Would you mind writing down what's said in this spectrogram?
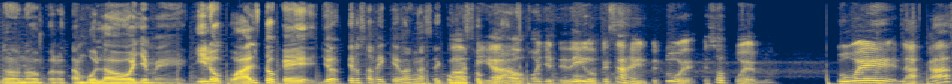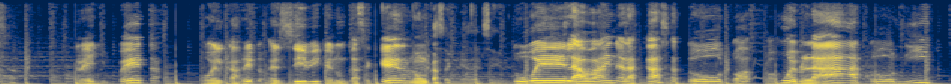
No, no, pero tan burlado, óyeme. Y lo cuarto que yo quiero saber qué van a hacer con cuartos. Oye, te digo que esa gente, tú ves, esos pueblos, tú ves la casa, tres jipetas, o el carrito, el Civic que nunca se queda. Nunca se queda el cine. Tú ves la vaina, la casa, todo, todo, todo amueblada, todo nítido.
